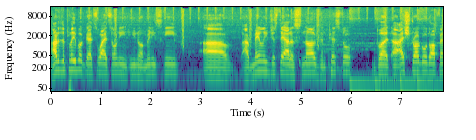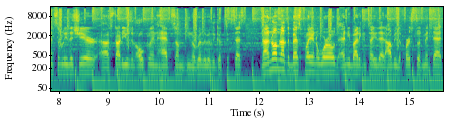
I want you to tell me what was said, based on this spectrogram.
out of the playbook. That's why it's only you know a mini scheme. Uh, I mainly just stay out of snugs and pistol. But uh, I struggled offensively this year. Uh, started using Oakland, had some, you know, really, really good success. Now I know I'm not the best player in the world. Anybody can tell you that. I'll be the first to admit that.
